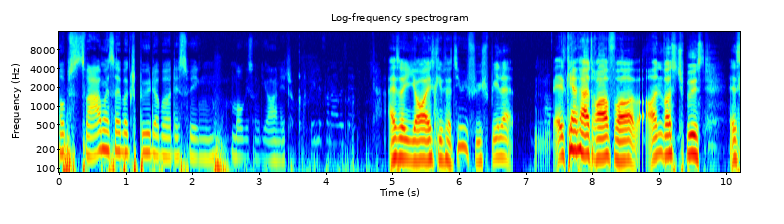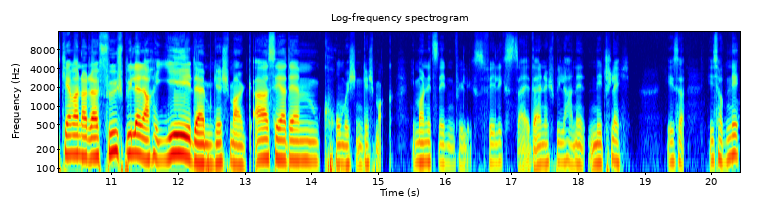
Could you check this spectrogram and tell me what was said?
Hab's zwar einmal selber gespielt, aber deswegen mag ich es halt ja auch nicht. Also ja, es gibt halt ziemlich viele Spiele. Es kommt halt drauf an, was du spielst. Es kommen halt auch viele Spiele nach jedem Geschmack. Auch sehr dem komischen Geschmack. Ich meine jetzt nicht den Felix. Felix, sei- deine Spiele haben nicht, nicht schlecht. Ich sag, ich sag nicht.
